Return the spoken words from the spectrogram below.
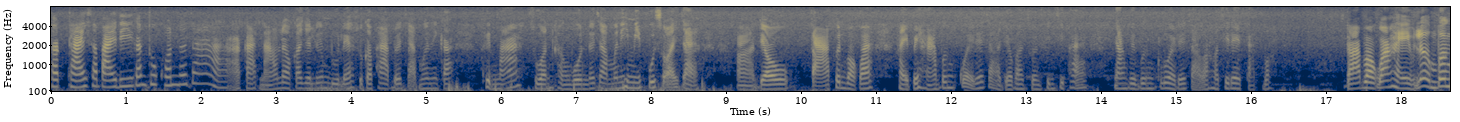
ทักทายสบายดีกันทุกคนเด้อจ้า อากาศหนาวแล้วก็อย่าลืมดูแลสุขภาพด้วยจ้าเมื่อนี้ก็ขึ้นมาสวนข้างบนเด้อจ้าเมื่อนี้มีผู้ซอยจ้าอ่าเดี๋ยวตาเพิ่อนบอกว่าให้ไปหาเบิ้งกล้วยด้อจ้าเดี๋ยวบานสวนฟินสิพาย่างไปเบิ้งกล้วยด้อจ้าว่าเขาที่ได้ตัดบ่ตาบอกว่าให้เริ่มเบิ้ง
